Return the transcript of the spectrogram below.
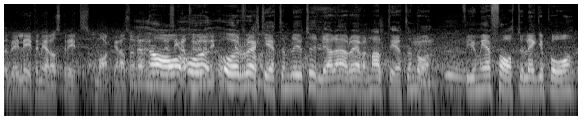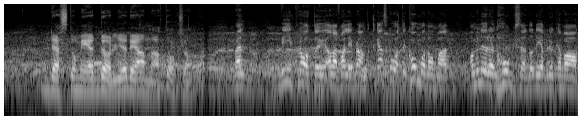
det blir lite mer av spritsmaken, alltså den Ja, signaturen i och, och rökigheten blir ju tydligare här och även maltigheten då. För ju mer fat du lägger på, desto mer döljer det annat också. Men vi pratar ju i alla fall ibland ganska återkommande om att ja, men nu är det en hogshead och det brukar vara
